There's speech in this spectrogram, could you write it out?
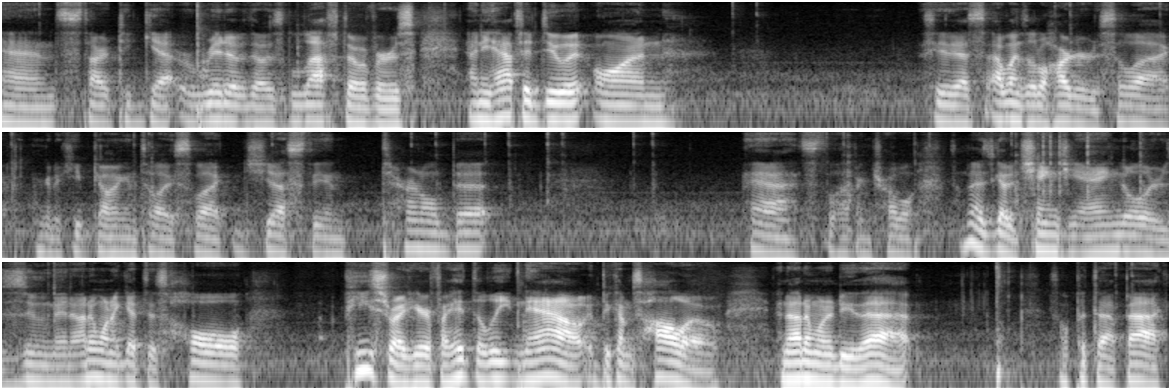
and start to get rid of those leftovers. And you have to do it on, see that's, that one's a little harder to select. I'm gonna keep going until I select just the internal bit. Yeah, it's still having trouble. Sometimes you gotta change the angle or zoom in. I don't wanna get this whole piece right here. If I hit delete now, it becomes hollow. And I don't wanna do that. So I'll put that back.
